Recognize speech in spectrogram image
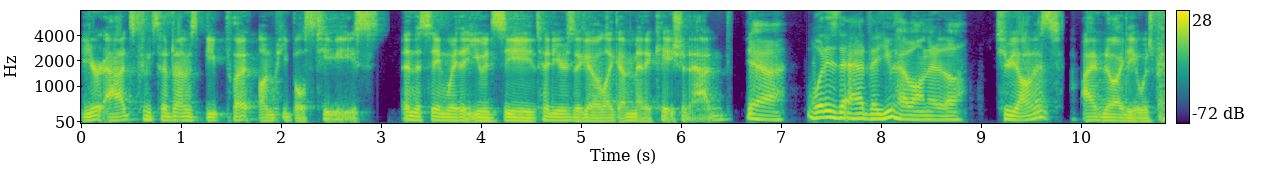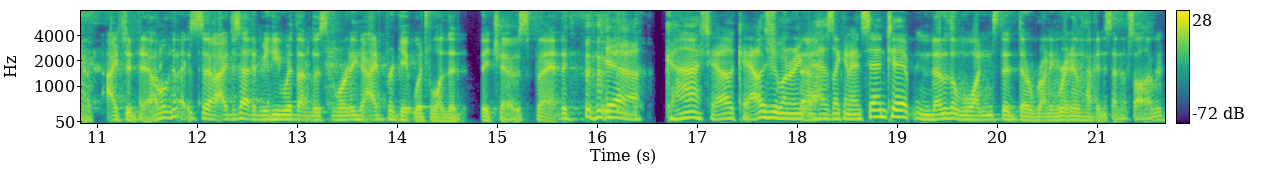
Your ads can sometimes be put on people's TVs in the same way that you would see 10 years ago, like a medication ad. yeah. What is the ad that you have on there, though? To be honest, I have no idea which one I should know. So I just had a meeting with them this morning. I forget which one that they chose, but Yeah. Gotcha. Okay. I was just wondering if it has like an incentive. none of the ones that they're running right now have incentives on them.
